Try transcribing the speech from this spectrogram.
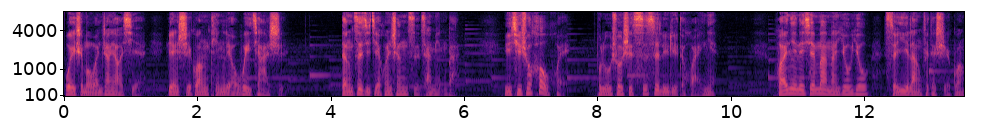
为什么文章要写“愿时光停留未嫁时”，等自己结婚生子才明白，与其说后悔。不如说是丝丝缕缕的怀念，怀念那些慢慢悠悠、随意浪费的时光。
